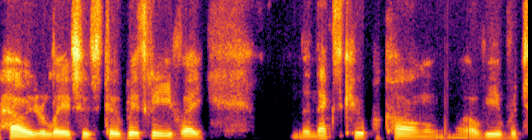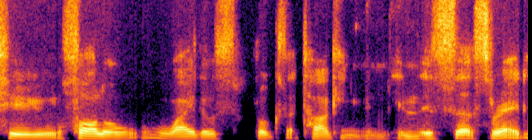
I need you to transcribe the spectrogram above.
how it relates to, basically if I, the next KubeCon, I'll be able to follow why those folks are talking in, in this uh, thread.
